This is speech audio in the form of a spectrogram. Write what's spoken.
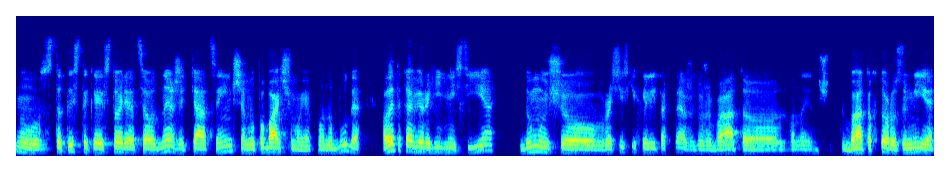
ну статистика, історія це одне, життя це інше. Ми побачимо, як воно буде. Але така вірогідність є. Думаю, що в російських елітах теж дуже багато вони багато хто розуміє,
